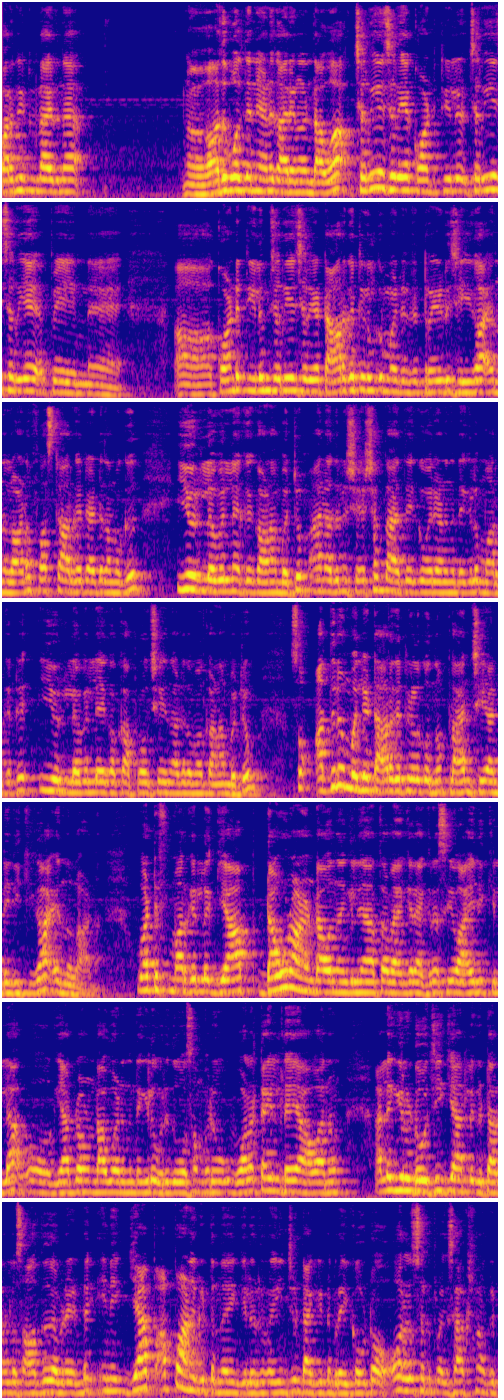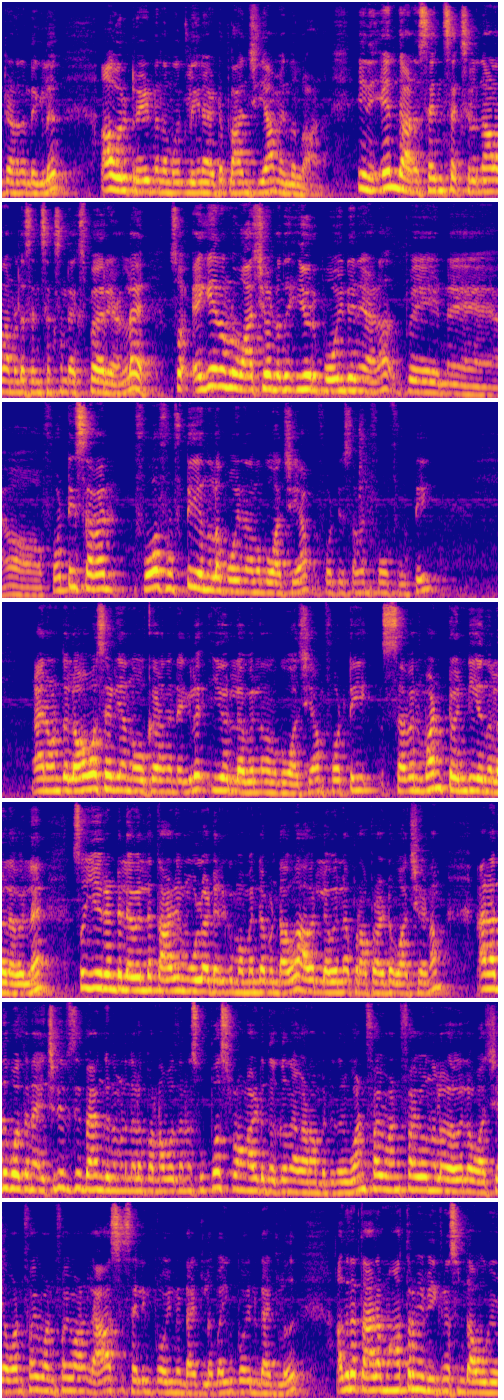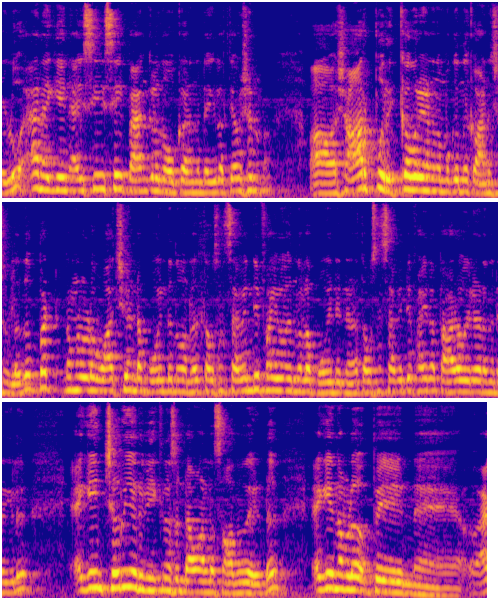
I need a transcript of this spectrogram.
പറഞ്ഞിട്ടുണ്ടായിരുന്ന അതുപോലെ തന്നെയാണ് കാര്യങ്ങൾ ഉണ്ടാവുക. ചെറിയ ചെറിയ ക്വാണ്ടിറ്റിയിൽ ചെറിയ ചെറിയ പിന്നെ ക്വാണ്ടിറ്റിയിലും ചെറിയ ചെറിയ ടാർഗറ്റുകൾക്കും വേണ്ടിയിട്ട് ട്രേഡ് ചെയ്യുക എന്നുള്ളതാണ് ഫസ്റ്റ് ടാർഗറ്റായിട്ട് നമുക്ക് ഈ ഒരു ലെവലിനൊക്കെ കാണാൻ പറ്റും. ആൻഡ് അതിനുശേഷം താഴത്തേക്ക് വരികയാണെന്നുണ്ടെങ്കിൽ മാർക്കറ്റ് ഈ ഒരു ലെവലിലേക്കൊക്കെ അപ്രോച്ച് ചെയ്യുന്നതായിട്ട് നമുക്ക് കാണാൻ പറ്റും. സോ അതിലും വലിയ ടാർഗറ്റുകൾക്കൊന്നും പ്ലാൻ ചെയ്യാണ്ടിരിക്കുക എന്നുള്ളതാണ്. വാട്ട് ഇഫ് മാർക്കറ്റിൽ ഗ്യാപ്പ് ഡൗൺ ആണ് ഉണ്ടാവുന്നതെങ്കിൽ ഞാൻ അത്ര ഭയങ്കര അഗ്രസീവ് ആയിരിക്കില്ല. ഗ്യാപ്പ് ഡൗൺ ഉണ്ടാവുകയാണെന്നുണ്ടെങ്കിൽ ഒരു ദിവസം ഒരു വോളറ്റൈൽ ഡേ ആവാനും അല്ലെങ്കിൽ ഒരു ഡോജി ക്യാനിൽ കിട്ടാനുള്ള സാധ്യത അവിടെയുണ്ട് ഇനി ഗ്യാപ്പ് അപ്പ് ആണ് കിട്ടുന്നതെങ്കിൽ ഒരു റേഞ്ച് ഉണ്ടാക്കിയിട്ട് ബ്രേക്ക് ഔട്ടോ ഓൾസ് ഒരു പ്രൈസ് ആക്ഷനോ കിട്ടുകയാണെന്നുണ്ടെങ്കിൽ ആ ഒരു ട്രേഡിനെ നമുക്ക് ക്ലീൻ ആയിട്ട് പ്ലാൻ ചെയ്യാം എന്നുള്ളതാണ്. ഇനി എന്താണ് സെൻസെക്സിൽ നാളെ നമ്മുടെ സെൻസെക്സിന്റെ എക്സ്പയറി ആണല്ലേ സോ എഗെയിൻ നമ്മൾ വാച്ച് ചെയ്യേണ്ടത് ഈ ഒരു പോയിന്റ് തന്നെയാണ്. പിന്നെ ഫോർട്ടി സെവൻ ഫോർ ഫിഫ്റ്റി എന്നുള്ള പോയിന്റ് നമുക്ക് വാച്ച് ചെയ്യാം. Forty seven four fifty and on the lower side ഞാൻ നോക്കുകയാണെന്നുണ്ടെങ്കിൽ ഈ ഒരു ലെവലിനെ നമുക്ക് വാച്ച് ചെയ്യാം. ഫോർട്ടി സെവൻ വൺ ട്വന്റി എന്നുള്ള ലെവലിനെ സോ ഈ രണ്ട് ലെവലിന് താഴെ മുകളിലായിട്ടായിരിക്കും മൊമെന്റം ഉണ്ടാവുക. ആ ഒരു ലെവലിനെ പ്രോപ്പറായിട്ട് വാച്ച് ചെയ്യണം. ആൻഡ് അതുപോലെ തന്നെ H D F C bank നമ്മൾ ഇന്നലെ പറഞ്ഞ പോലെ തന്നെ സൂപ്പർ സ്ട്രോങ് ആയിട്ട് നിൽക്കുന്നത് കാണാൻ പറ്റുന്നത്. വൺ ഫൈവ് വൺ ഫൈവ് എന്നുള്ള ലെവലിൽ വാച്ച് ചെയ്യാം വൺ ഫൈവ് വൺ ഫൈവ് ആണ് ലാസ്റ്റ് സെല്ലിംഗ് പോയിന്റ് ഉണ്ടായിട്ടുള്ളത് ബൈങ് പോയിന്റ് ഉണ്ടായിട്ടുള്ളത്. അതിന് താഴെ മാത്രമേ വീക്ക്നെസ് ഉണ്ടാവുകയുള്ളൂ. And again I C I C I ബാങ്കിൽ നോക്കുകയാണെന്നുണ്ടെങ്കിൽ അത്യാവശ്യം ഷാർപ്പ് റിക്കവറിയാണ് നമുക്കിന്ന് കാണിച്ചിട്ടുള്ളത്. ബട്ട് നമ്മളിവിടെ വാച്ച് ചെയ്യേണ്ട പോയിന്റ് എന്ന് പറഞ്ഞാൽ തൗസൻഡ് സെവന്റി ഫൈവ് എന്നുള്ള പോയിന്റ് തന്നെയാണ്. തൗസൻഡ് സെവന്റി ഫൈവിന് താഴെ വരികയാണെന്നുണ്ടെങ്കിൽ അഗെയിൻ ചെറിയൊരു വീക്ക്നെസ് ഉണ്ടാവാനുള്ള സാധ്യതയുണ്ട്. അഗെയിൻ നമ്മൾ പിന്നെ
